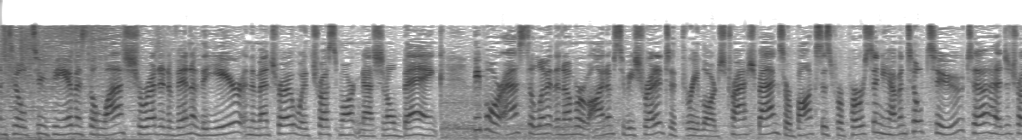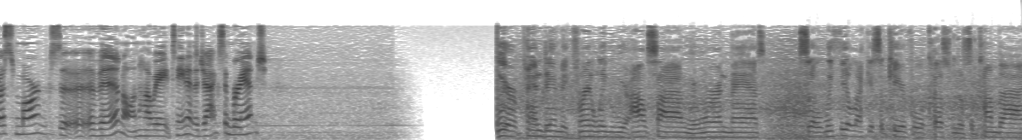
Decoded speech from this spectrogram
until 2 p.m. is the last Shred It event of the year in the metro with Trustmark National Bank. People are asked to limit the number of items to be shredded to three large trash bags or boxes per person. You have until 2 to head to Trustmark's uh, event on Highway 18 at the Jackson branch. We're pandemic friendly. We're outside. We're wearing masks. So we feel like it's secure for customers to come by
